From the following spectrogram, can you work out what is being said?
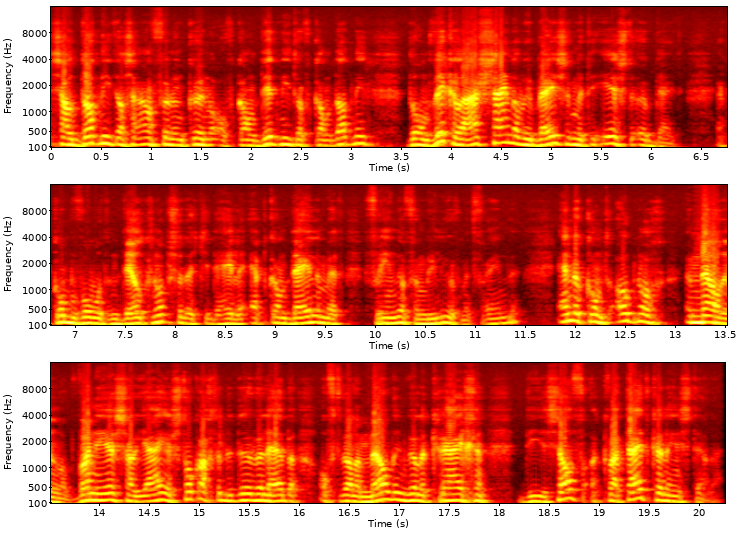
zou dat niet als aanvulling kunnen, of kan dit niet, of kan dat niet? De ontwikkelaars zijn alweer bezig met de eerste update. Er komt bijvoorbeeld een deelknop, zodat je de hele app kan delen met vrienden, familie of met vreemden. En er komt ook nog een melding op. Wanneer zou jij een stok achter de deur willen hebben, oftewel een melding willen krijgen die je zelf qua tijd kan instellen?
